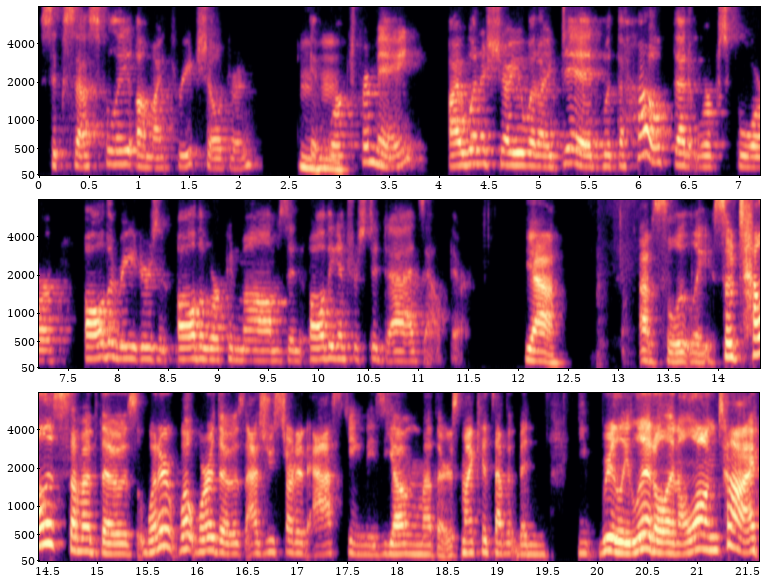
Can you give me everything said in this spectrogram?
successfully on my three children Mm-hmm. It worked for me. I want to show you what I did with the hope that it works for all the readers and all the working moms and all the interested dads out there. Yeah. Absolutely. So tell us some of those. What are what were those as you started asking these young mothers? My kids haven't been really little in a long time.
